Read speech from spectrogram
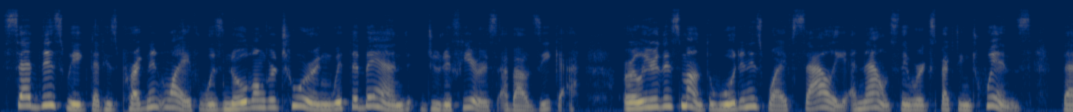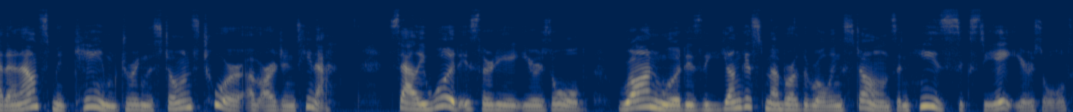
said this week that his pregnant wife was no longer touring with the band due to fears about Zika. Earlier this month, Wood and his wife Sally announced they were expecting twins. That announcement came during the Stones tour of Argentina. Sally Wood is 38 years old. Ron Wood is the youngest member of the Rolling Stones, and he's 68 years old.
